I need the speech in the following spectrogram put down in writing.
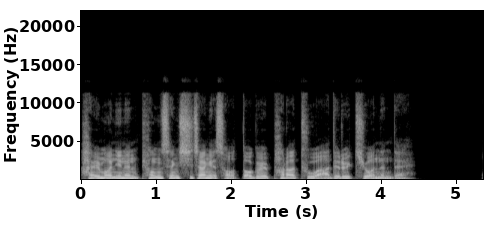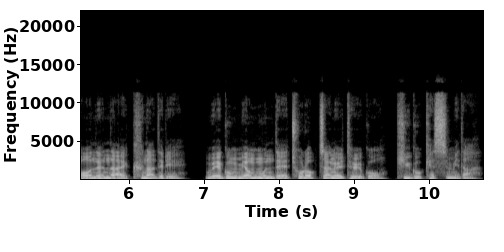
할머니는 평생 시장에서 떡을 팔아 두 아들을 키웠는데 어느 날 큰아들이 외국 명문대 졸업장을 들고 귀국했습니다.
